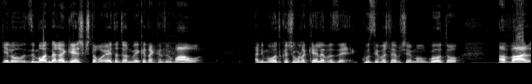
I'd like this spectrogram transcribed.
כאילו, זה מאוד מרגש כשאתה רואה את הג'ון וויק אתה כזה וואו, אני מאוד קשור לכלב הזה, כוס אימא שלהם שהם הרגו אותו, אבל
